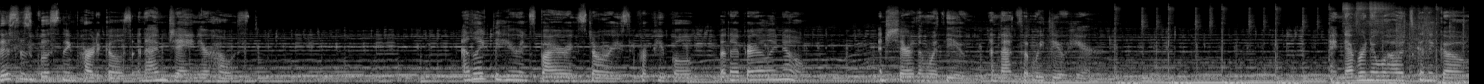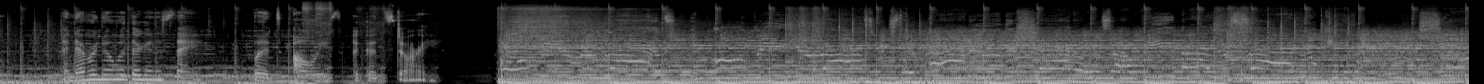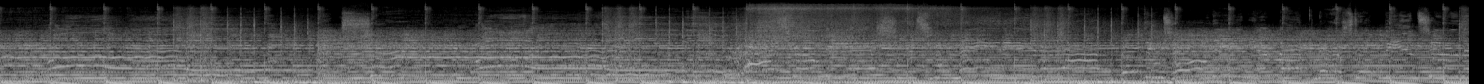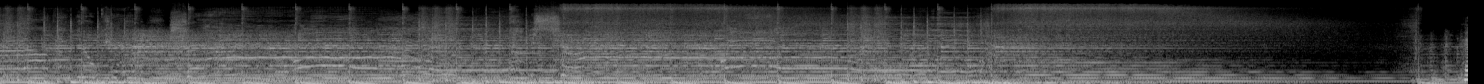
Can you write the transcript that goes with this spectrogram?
This is Glistening Particles, and I'm Jane, your host. I like to hear inspiring stories for people that I barely know and share them with you, and that's what we do here. I never know how it's going to go, I never know what they're going to say, but it's always a good story.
